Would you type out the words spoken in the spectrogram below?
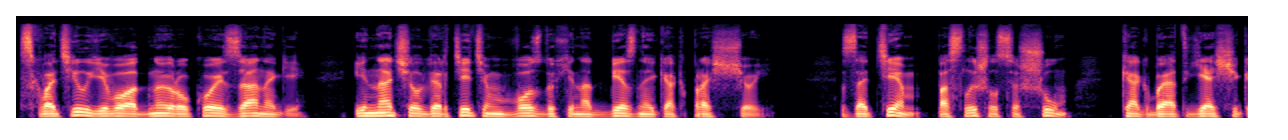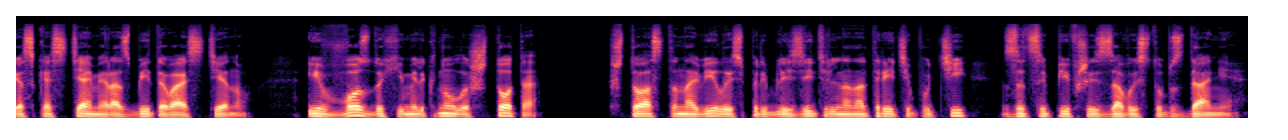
схватил его одной рукой за ноги и начал вертеть им в воздухе над бездной, как прощой. Затем послышался шум, как бы от ящика с костями, разбитого о стену, и в воздухе мелькнуло что-то, что остановилось приблизительно на трети пути, зацепившись за выступ здания.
